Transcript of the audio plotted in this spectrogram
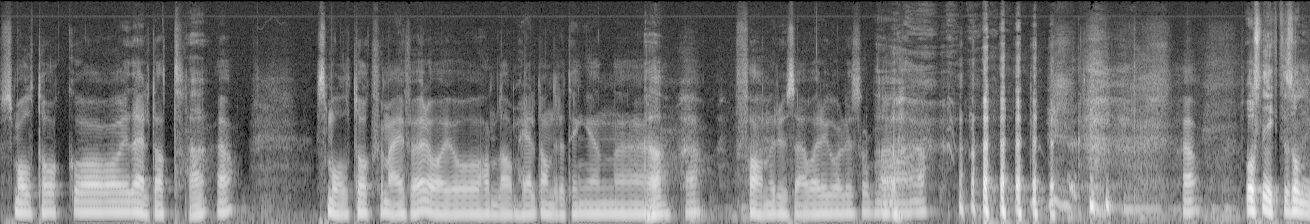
Small talk og i det hele tatt. Ja. Ja. Smalltalk for meg før var jo handla om helt andre ting enn uh, Ja. ja. Faen rusa jeg var i går, liksom. Og, ja. ja. Åssen gikk det sånn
